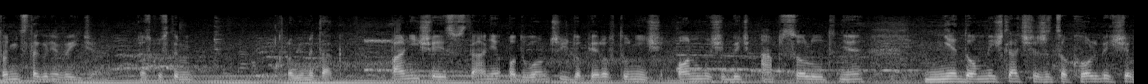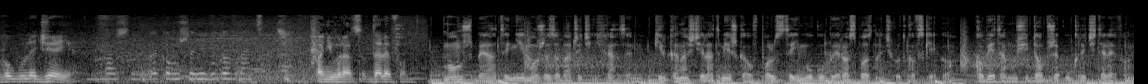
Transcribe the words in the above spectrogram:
to nic z tego nie wyjdzie. W związku z tym robimy tak. Pani się jest w stanie odłączyć dopiero w Tunisie. On musi być absolutnie nie domyślać się, że cokolwiek się w ogóle dzieje. Właśnie, dlatego muszę niedługo wracać. Pani wraca, telefon. Mąż Beaty nie może zobaczyć ich razem. Kilkanaście lat mieszkał w Polsce i mógłby rozpoznać Rutkowskiego. Kobieta musi dobrze ukryć telefon.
